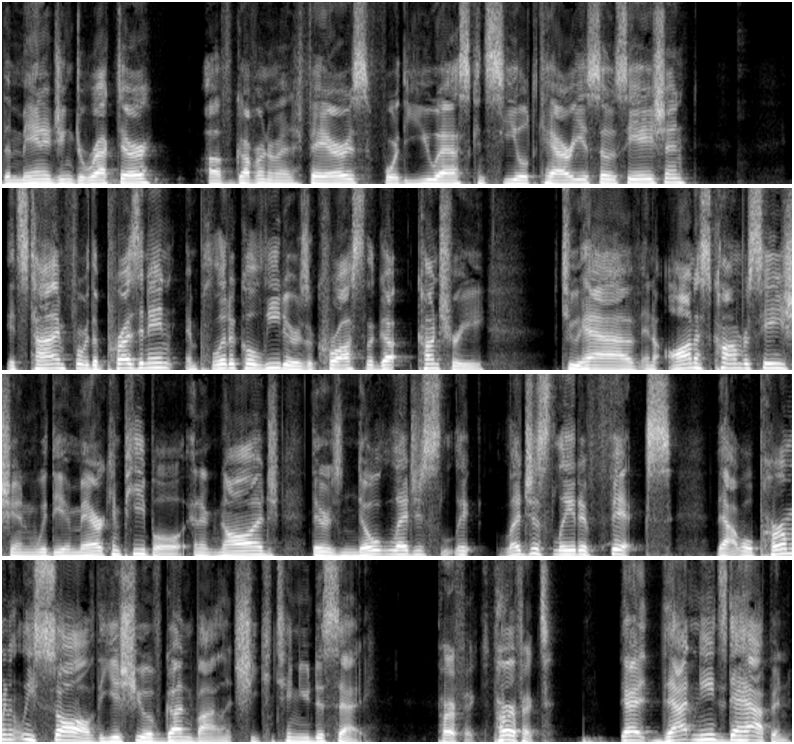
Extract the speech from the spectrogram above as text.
the managing director of government affairs for the U.S. Concealed Carry Association. It's time for the president and political leaders across the country to have an honest conversation with the American people and acknowledge there's no legisla- legislative fix that will permanently solve the issue of gun violence, she continued to say. Perfect. Perfect. That that needs to happen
